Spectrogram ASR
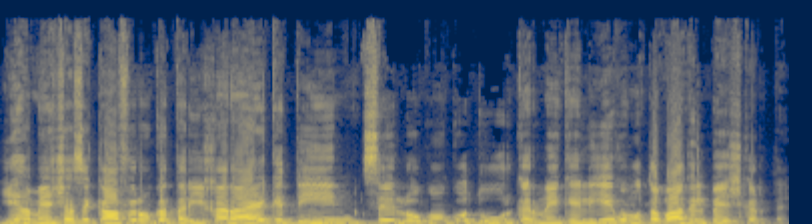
یہ ہمیشہ سے کافروں کا طریقہ رہا ہے کہ دین سے لوگوں کو دور کرنے کے لیے وہ متبادل پیش کرتے ہیں۔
